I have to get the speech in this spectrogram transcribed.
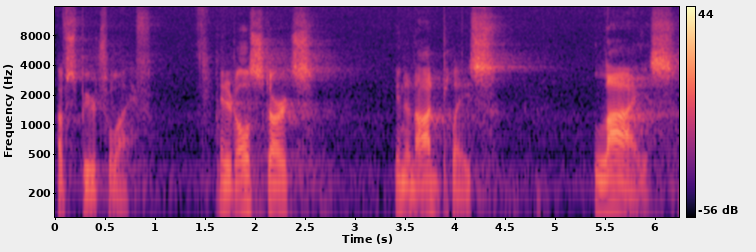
of spiritual life. And it all starts in an odd place lies.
